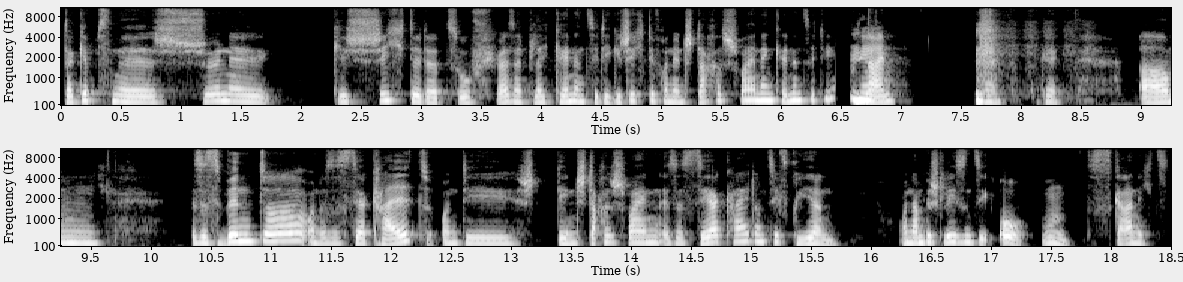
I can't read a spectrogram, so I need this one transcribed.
Da gibt's eine schöne Geschichte dazu. Ich weiß nicht, vielleicht kennen Sie die Geschichte von den Stachelschweinen. Kennen Sie die? Nein. Nein. Okay. Ähm, es ist Winter und es ist sehr kalt und die, den Stachelschweinen ist es sehr kalt und sie frieren. Und dann beschließen sie, oh, mh, hm, das ist gar nichts.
